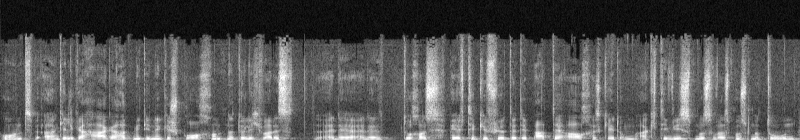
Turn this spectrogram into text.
Und Angelika Hager hat mit ihnen gesprochen und natürlich war das eine, eine, durchaus heftig geführte Debatte auch. Es geht um Aktivismus, was muss man tun,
